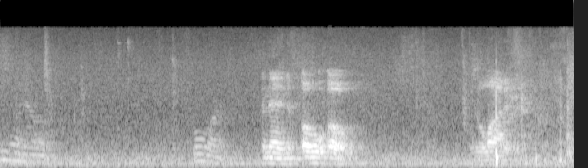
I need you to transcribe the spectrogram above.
You went. Four. and then oh oh. A lot in there.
